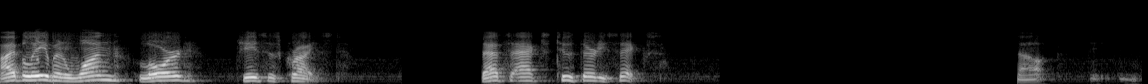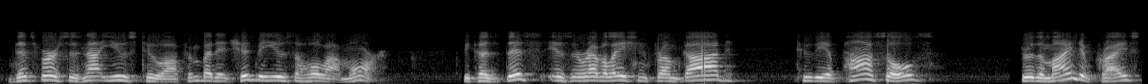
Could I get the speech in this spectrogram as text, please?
I believe in one Lord Jesus Christ. That's Acts 2:36. Now, this verse is not used too often, but it should be used a whole lot more. Because this is a revelation from God to the apostles through the mind of Christ.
